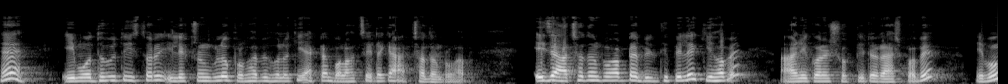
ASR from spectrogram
হ্যাঁ? এই মধ্যবর্তী স্তরের ইলেকট্রনগুলো প্রভাবই হলো কি একটা বলা হচ্ছে এটাকে আচ্ছাদন প্রভাব। এই যে আচ্ছাদন প্রভাবটা বৃদ্ধি পেলে কি হবে? আয়নীকরণ শক্তিটা হ্রাস পাবে এবং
